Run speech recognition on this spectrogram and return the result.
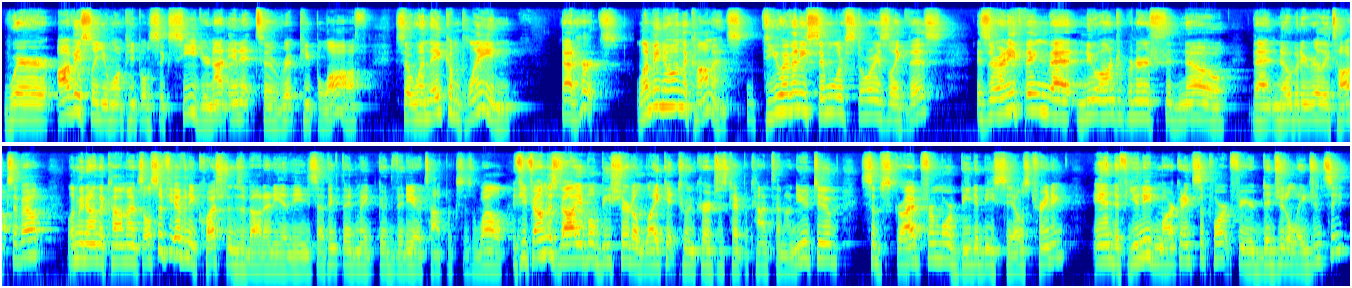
where obviously you want people to succeed. You're not in it to rip people off. So when they complain, that hurts. Let me know in the comments. Do you have any similar stories like this? Is there anything that new entrepreneurs should know that nobody really talks about? Let me know in the comments. Also, if you have any questions about any of these, I think they'd make good video topics as well. If you found this valuable, be sure to like it to encourage this type of content on YouTube, subscribe for more B2B sales training, and if you need marketing support for your digital agency,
